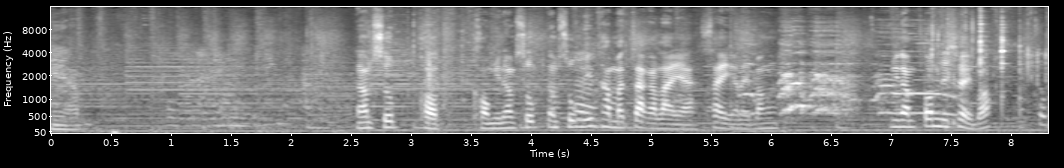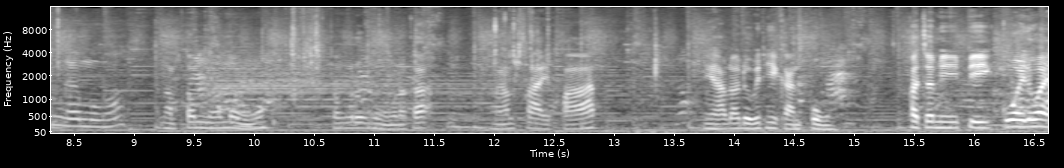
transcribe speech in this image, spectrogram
นี่ครับน้ำซุปขอขอมีน้ำซุปน้ำซุปนี่ทำมาจากอะไรอะใส่อะไรบ้าง มีน้ำต้มเฉยๆปะต้มเนื้อหมูน้ำต้มเนื้อหมูต้มกระดูกหมูแล้วก็น้ำใส่ปาร์ตนี่ครับเราดูวิธีการปรุงก็จะมีปีกล้วยด้วย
